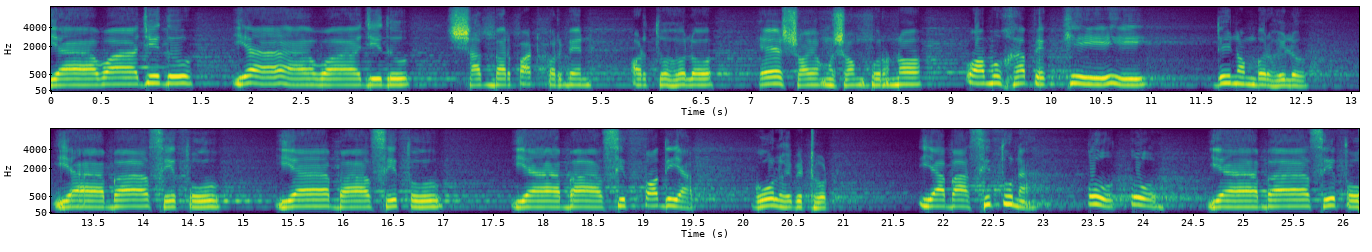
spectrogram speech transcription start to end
ইয়া ওয়াজিদু ইয়া ওয়াজিদু। সাতবার পাঠ করবেন, অর্থ হলো হে স্বয়ং সম্পূর্ণ অমুখাপেক্ষী। দুই নম্বর হইল, ইয়া বা সেতু ইয়া বা সেতু ইয়া বা সিত দিয়া গোল হইবে ঠোঁট। ইয়া বা সিতু না, ও তো ইয়া বা সেতু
